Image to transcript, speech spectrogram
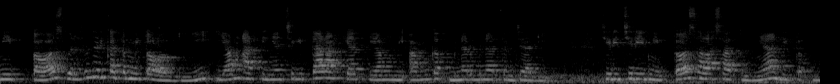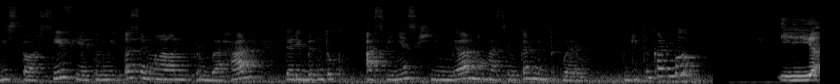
Mitos berasal dari kata mitologi yang artinya cerita rakyat yang dianggap benar-benar terjadi. Ciri-ciri mitos salah satunya distorsif, yaitu mitos yang mengalami perubahan dari bentuk aslinya sehingga menghasilkan bentuk baru. Begitu kan, Bu? Iya,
